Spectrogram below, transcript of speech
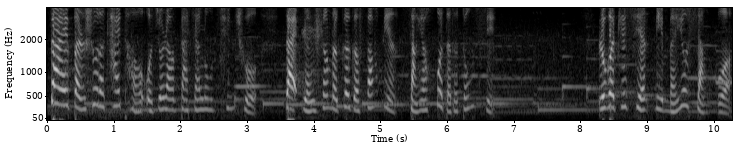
在本书的开头，我就让大家弄清楚，在人生的各个方面想要获得的东西。如果之前你没有想过，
